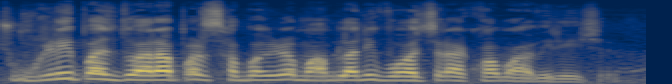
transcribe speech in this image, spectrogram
ચૂંટણી પંચ દ્વારા પણ સમગ્ર મામલાની વોચ રાખવામાં આવી રહી છે.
